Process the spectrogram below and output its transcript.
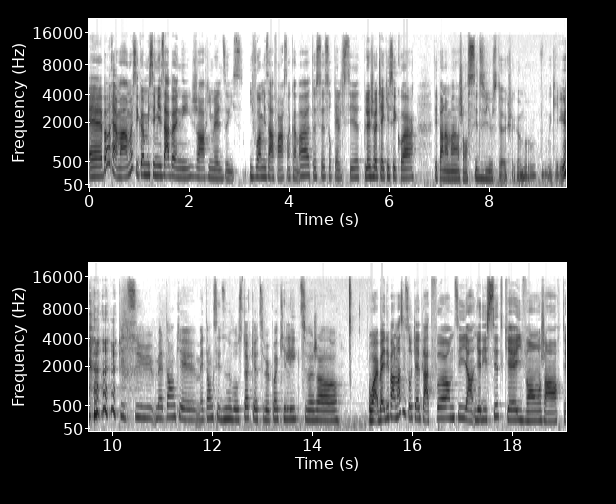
Euh, pas vraiment. Moi, c'est comme c'est mes abonnés, genre ils me le disent. Ils voient mes affaires, ils sont comme ah t'as ça sur tel site. Puis là je vais checker c'est quoi. Dépendamment, genre si c'est du vieux stock, je fais comme Ah, ok. Puis tu, mettons que, mettons que c'est du nouveau stock que tu veux pas qu'il leak, tu veux genre. Ouais, ben dépendamment c'est sur quelle plateforme. Tu sais, il y, a des sites qu'ils vont genre te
